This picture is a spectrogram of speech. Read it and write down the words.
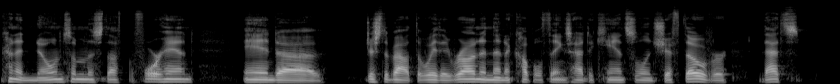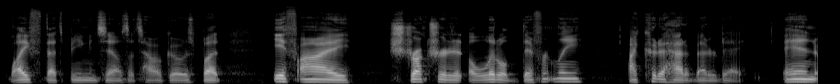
kind of known some of the stuff beforehand, and uh, just about the way they run. And then a couple things had to cancel and shift over that's life, that's being in sales, that's how it goes. But if I structured it a little differently, I could have had a better day. And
